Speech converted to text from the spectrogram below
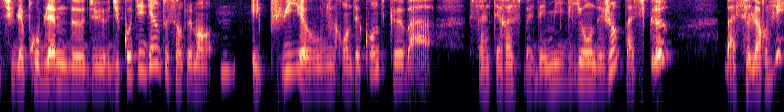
sur les problèmes de- du, du quotidien, tout simplement. Et puis, vous vous rendez compte que bah, ça intéresse bah, des millions de gens parce que bah, c'est leur vie.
